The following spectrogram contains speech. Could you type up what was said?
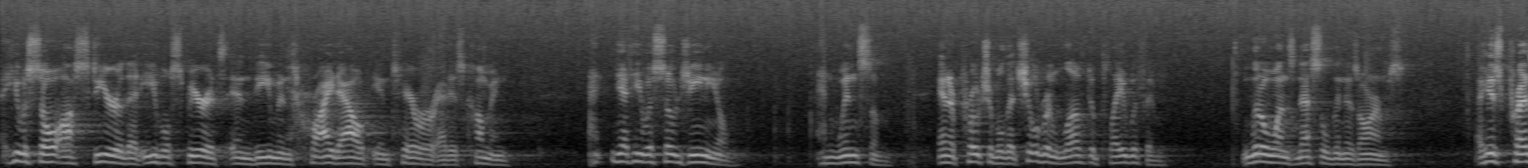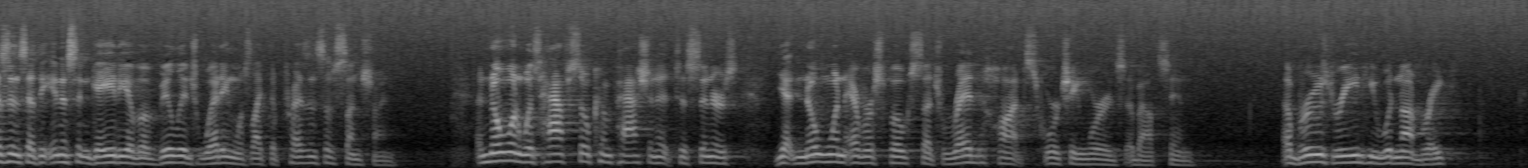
He was so austere that evil spirits and demons cried out in terror at his coming. And yet he was so genial and winsome and approachable that children loved to play with him. Little ones nestled in his arms. Uh, his presence at the innocent gaiety of a village wedding was like the presence of sunshine. And no one was half so compassionate to sinners, yet no one ever spoke such red hot, scorching words about sin. A bruised reed he would not break.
